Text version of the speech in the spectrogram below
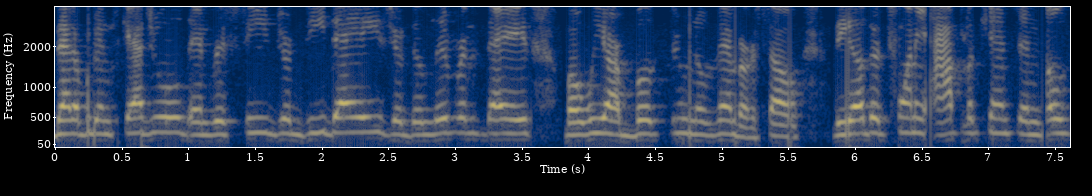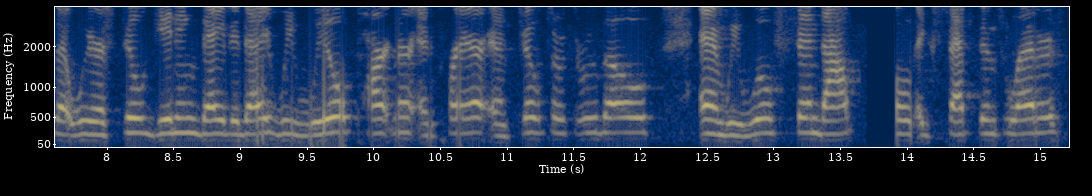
that have been scheduled and received your D days, your deliverance days, but we are booked through November. So the other 20 applicants and those that we are still getting day to day, we will partner in prayer and filter through those, and we will send out acceptance letters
